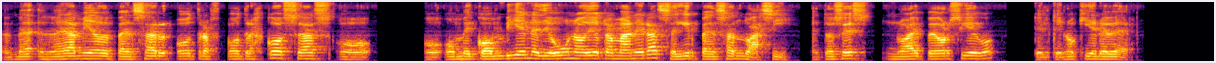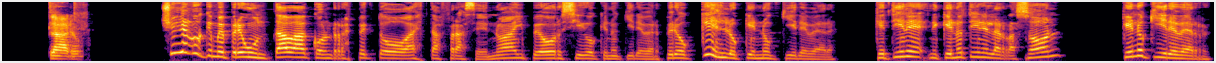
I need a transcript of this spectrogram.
me, da miedo de pensar otras, otras cosas, o, o, me conviene de una o de otra manera seguir pensando así. Entonces no hay peor ciego que el que no quiere ver. Claro. Yo hay algo que me preguntaba con respecto a esta frase, no hay peor ciego que no quiere ver, pero ¿qué es lo que no quiere ver? ¿Que, tiene, que no tiene la razón? ¿Qué no quiere ver?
